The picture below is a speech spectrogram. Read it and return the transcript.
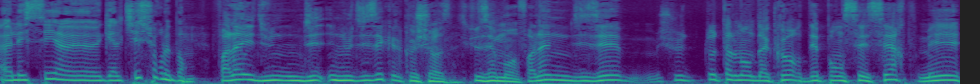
laisser euh, Galtier sur le banc. Enfin là, il, il nous disait quelque chose. Excusez-moi. Exactement. Falaine nous disait, je suis totalement d'accord, dépenser certes, mais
